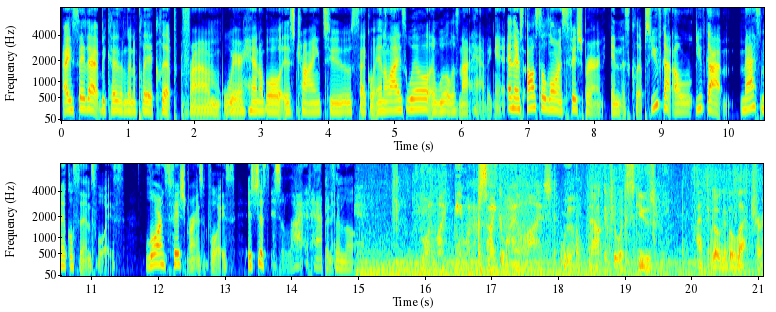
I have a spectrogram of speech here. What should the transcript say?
I say that because I'm going to play a clip from where Hannibal is trying to psychoanalyze Will, and Will is not having it. And there's also Laurence Fishburne in this clip. So you've got a you've got Mads Mikkelsen's voice, Laurence Fishburne's voice. It's just it's a lot happening. It's a lot. You won't like me when I'm psychoanalyzed. Will. Now, if you'll excuse me, I have to go give a lecture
